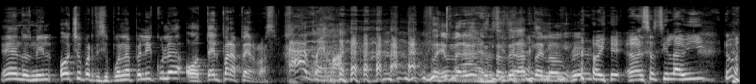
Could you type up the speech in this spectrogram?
En 2008 participó en la película Hotel para Perros. Ah, huevo. Oye, verga, que está ese dato de los- Oye, esa sí la vi. ¿no?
